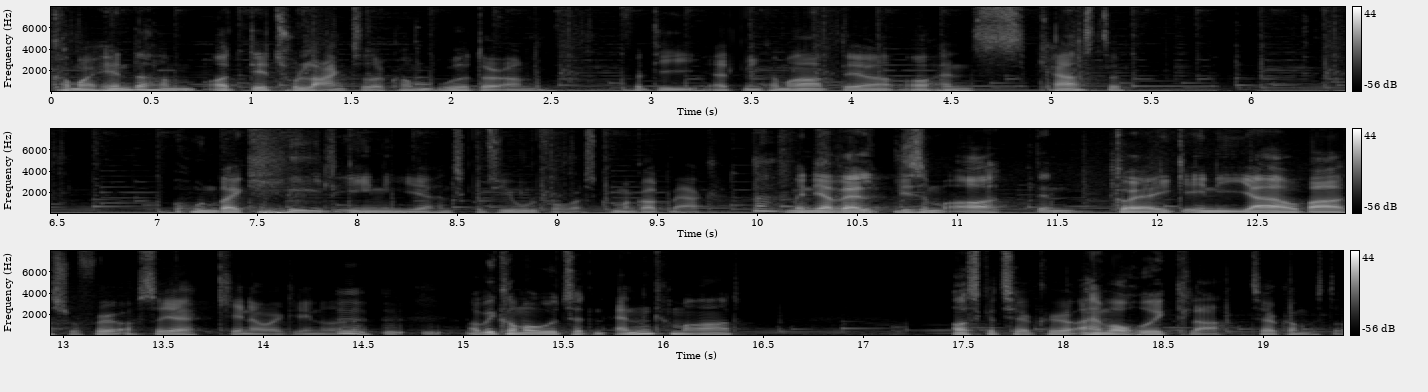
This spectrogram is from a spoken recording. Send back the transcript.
kommer jeg og henter ham, og det tog lang tid at komme ud af døren, fordi at min kammerat der og hans kæreste hun var ikke helt enig i, at han skulle til julefrokost, kunne man godt mærke. Nå, Men jeg valgte ligesom, at den går jeg ikke ind i. Jeg er jo bare chauffør, så jeg kender jo ikke lige noget af det. Mm, mm, mm. Og vi kommer ud til den anden kammerat, og skal til at køre, og han var overhovedet ikke klar til at komme afsted.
